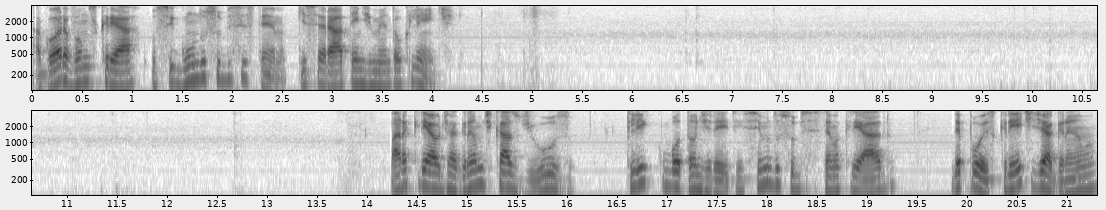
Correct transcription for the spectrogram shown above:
Agora vamos criar o segundo subsistema, que será atendimento ao cliente. Para criar o diagrama de caso de uso, clique com o botão direito em cima do subsistema criado, depois Create Diagrama,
